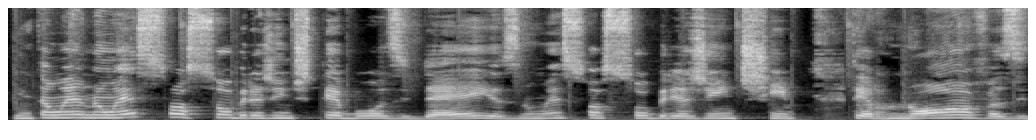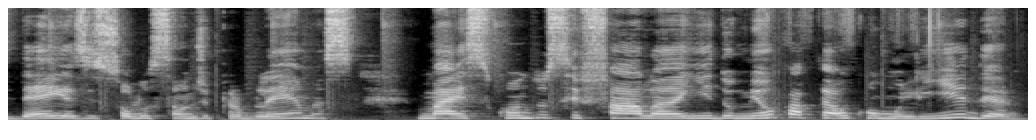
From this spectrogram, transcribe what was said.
Então é, não é só sobre a gente ter boas ideias, não é só sobre a gente ter novas ideias e solução de problemas, mas quando se fala aí do meu papel como líder,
